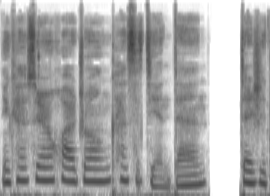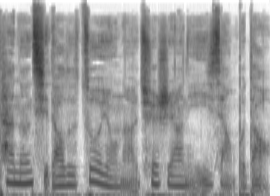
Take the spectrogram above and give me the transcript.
你看，虽然化妆看似简单，但是它能起到的作用呢，却是让你意想不到。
